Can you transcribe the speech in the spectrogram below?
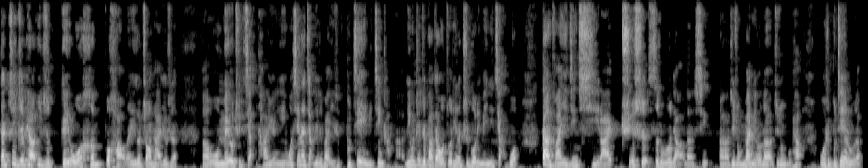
但这支票一直给我很不好的一个状态，就是，呃，我没有去讲它原因。我现在讲这支票也是不建议你进场的，因为这支票在我昨天的直播里面已经讲过，但凡已经起来趋势四十五度角的新，呃，这种慢牛的这种股票。我是不介入的，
